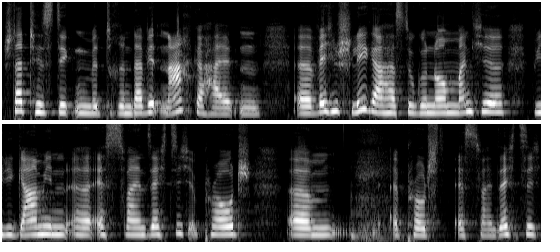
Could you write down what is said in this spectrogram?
Statistiken mit drin, da wird nachgehalten. Äh, welchen Schläger hast du genommen? Manche, wie die Garmin äh, S62 Approach, ähm, Approach S62,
